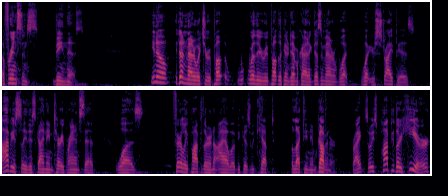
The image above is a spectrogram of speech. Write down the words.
Uh, for instance, being this. You know, it doesn't matter what you're Repu- whether you're Republican or Democratic, doesn't matter what, what your stripe is. Obviously, this guy named Terry Branstad was fairly popular in Iowa because we kept electing him governor, right? So he's popular here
